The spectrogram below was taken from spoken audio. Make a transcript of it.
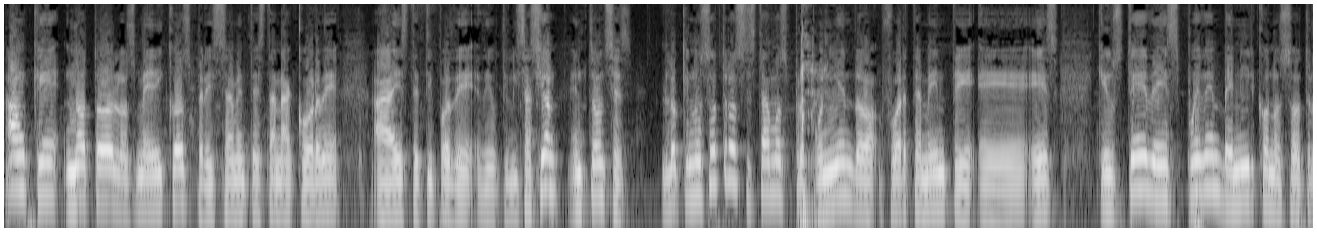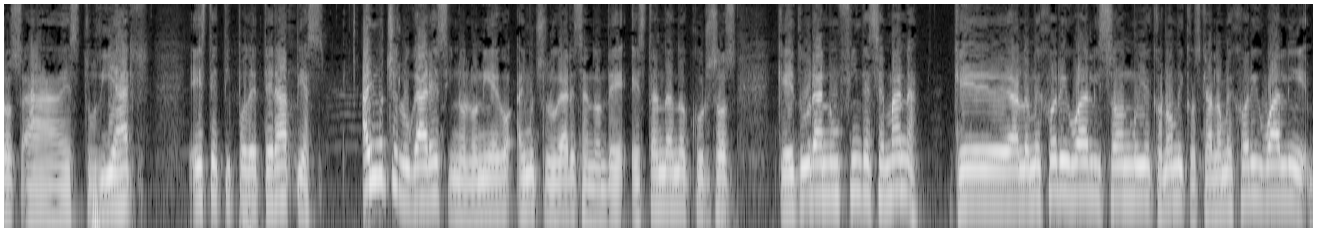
aunque no todos los médicos precisamente están acorde a este tipo de, utilización. Entonces, lo que nosotros estamos proponiendo fuertemente eh, es que ustedes pueden venir con nosotros a estudiar este tipo de terapias. Hay muchos lugares, y no lo niego, hay muchos lugares en donde están dando cursos que duran un fin de semana que a lo mejor igual y son muy económicos, que a lo mejor igual y,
